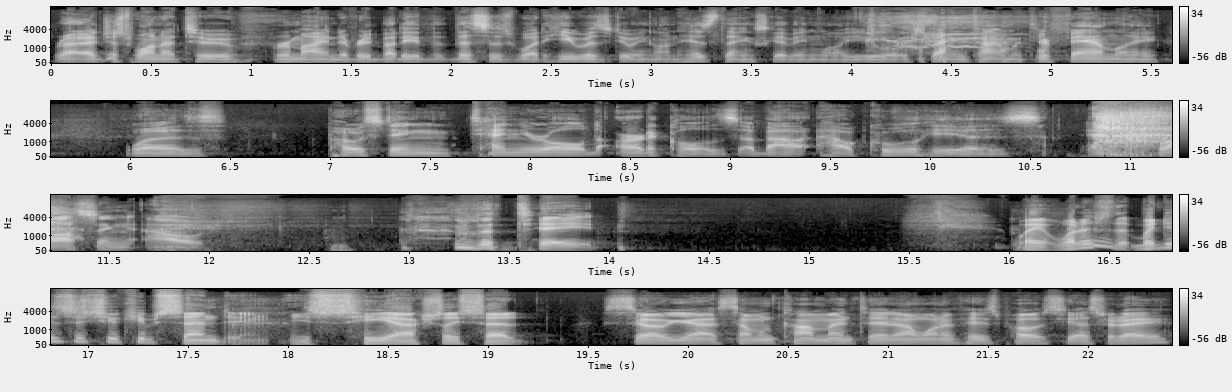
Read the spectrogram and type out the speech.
Right. I just wanted to remind everybody that this is what he was doing on his Thanksgiving while you were spending time with your family was posting 10-year-old articles about how cool he is and crossing out the date. Wait, what is the, what is this you keep sending? He's, he actually said, So yeah, someone commented on one of his posts yesterday.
